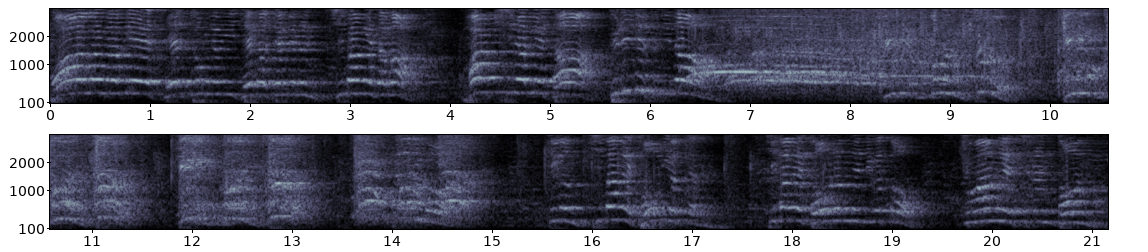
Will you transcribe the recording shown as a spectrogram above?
과감하게 대통령이 제가 되면은 지방에다가 확실하게 다 드리겠습니다. 지방에 돈 없는 이것도 중앙에 쓰는 돈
